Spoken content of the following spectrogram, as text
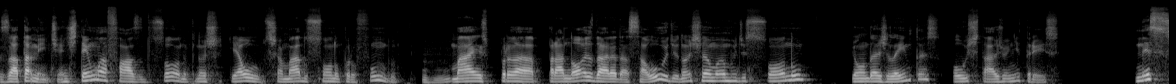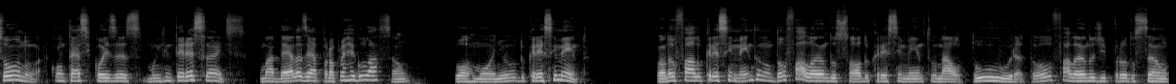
Exatamente. A gente tem uma fase do sono que, nós, que é o chamado sono profundo, Uhum. mas para nós da área da saúde, nós chamamos de sono de ondas lentas ou estágio N3. Nesse sono acontecem coisas muito interessantes. Uma delas é a própria regulação do hormônio do crescimento. Quando eu falo crescimento, não estou falando só do crescimento na altura, estou falando de produção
